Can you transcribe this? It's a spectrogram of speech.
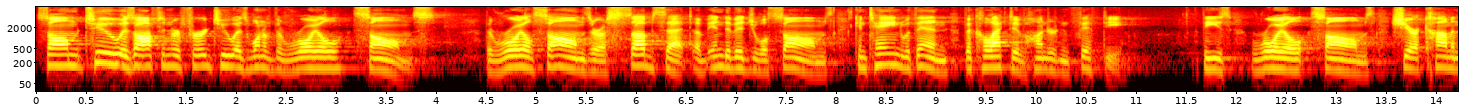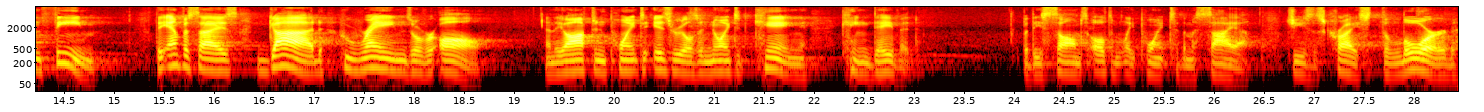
Psalm 2 is often referred to as one of the royal psalms. The royal psalms are a subset of individual psalms contained within the collective 150. These royal psalms share a common theme. They emphasize God who reigns over all, and they often point to Israel's anointed king, King David. But these psalms ultimately point to the Messiah, Jesus Christ, the Lord.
